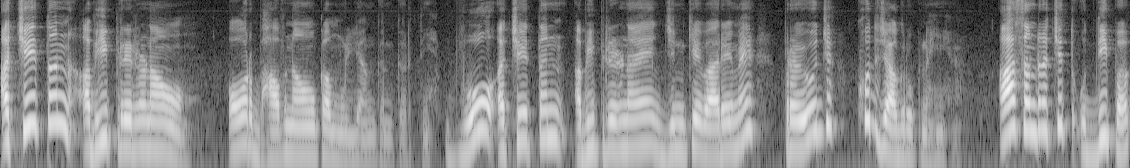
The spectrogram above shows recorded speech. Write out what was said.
अचेतन अभिप्रेरणाओं और भावनाओं का मूल्यांकन करती हैं। वो अचेतन अभिप्रेरणाएँ जिनके बारे में प्रयोज खुद जागरूक नहीं है। असंरचित उद्दीपक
